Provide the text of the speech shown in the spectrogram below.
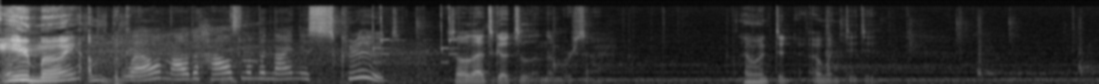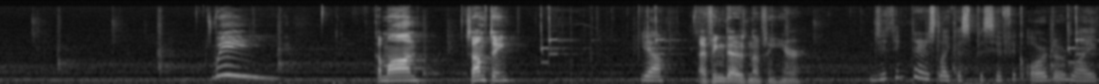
Am I? I'm. Well, now the house number nine is screwed. So let's go to the number seven. I wanted. I wanted it. Whee! Come on, something. Yeah. I think there's nothing here. Do you think there's like a specific order, like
